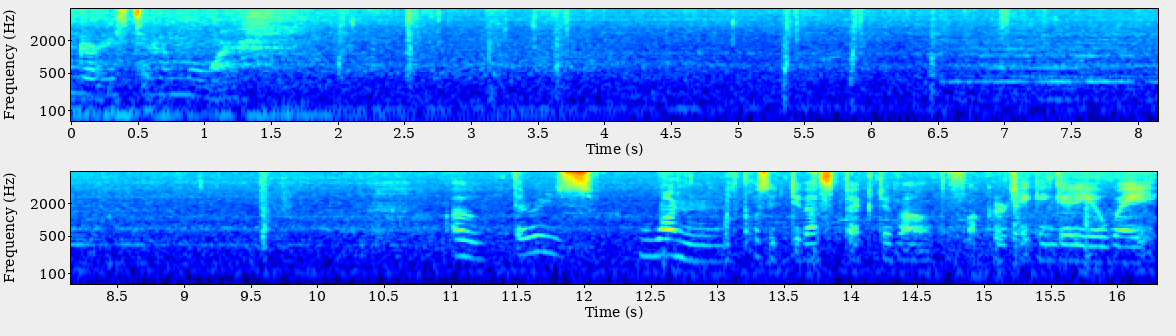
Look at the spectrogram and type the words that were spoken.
Wonder if there are more. Oh, there is one positive aspect about the fucker taking ED-E away.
